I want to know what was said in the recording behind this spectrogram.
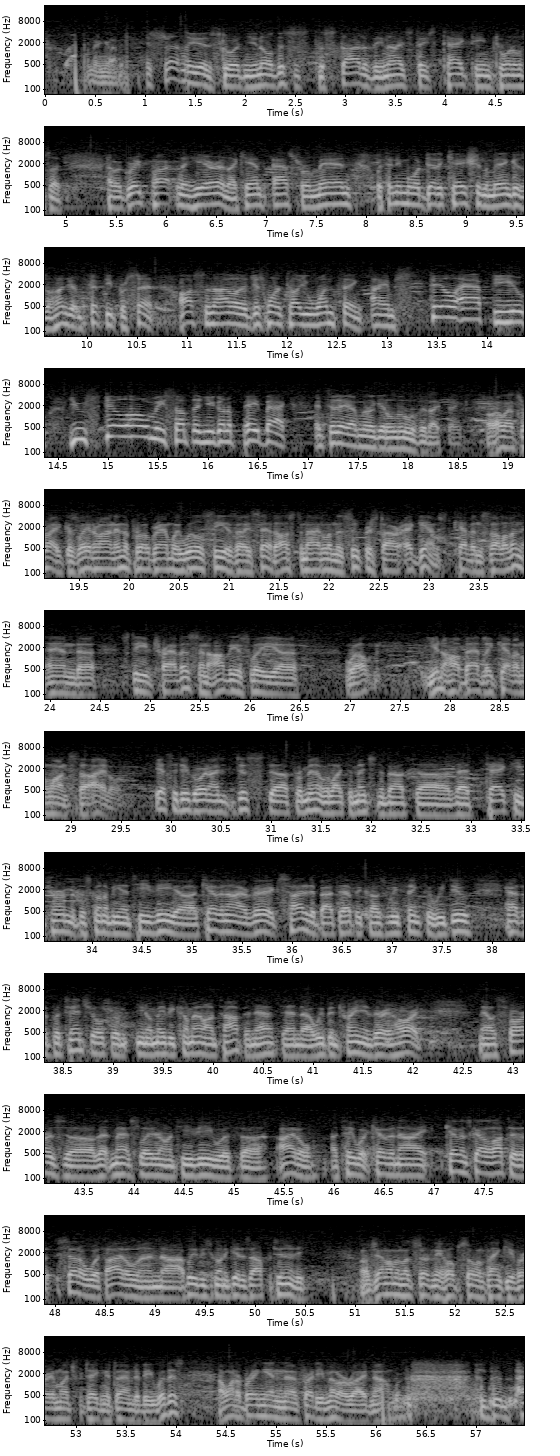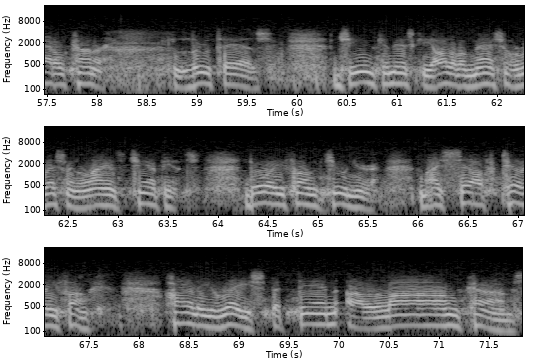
It certainly is, Gordon. You know, this is the start of the United States Tag Team Tournament. I have a great partner here, and I can't ask for a man with any more dedication. The man gives 150%. Austin Idol, I just want to tell you one thing. I am still after you. You still owe me something you're going to pay back. And today I'm going to get a little of it, I think. Well, that's right, because later on in the program we will see, as I said, Austin Idol and the Superstar against Kevin Sullivan and uh, Steve Travis. And obviously, uh, well, you know how badly Kevin wants the Idol. Yes, I do, Gordon. I just, uh, for a minute, would like to mention about uh, that tag team tournament that's going to be on TV. Uh, Kevin and I are very excited about that because we think that we do have the potential to, you know, maybe come out on top in that, and uh, we've been training very hard. Now, as far as uh, that match later on TV with uh, Idol, I tell you what, Kevin and I, Kevin's got a lot to settle with Idol, and uh, I believe he's going to get his opportunity. Well, gentlemen, let's certainly hope so, and thank you very much for taking the time to be with us. I want to bring in uh, Freddie Miller right now. There's been Pat O'Connor, Lou Thesz, Gene Kiniski, all of them National Wrestling Alliance champions, Dory Funk Jr., myself, Terry Funk, Harley Race, but then along comes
